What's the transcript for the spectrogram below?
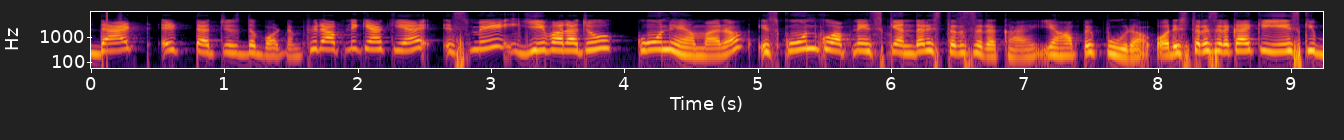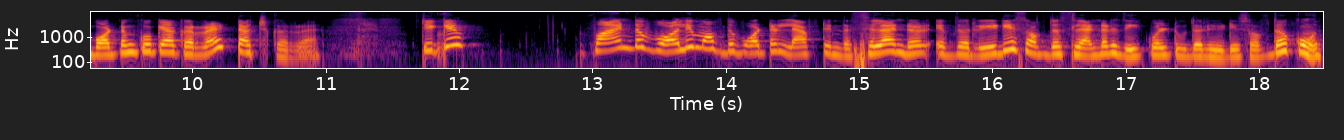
That it touch is the bottom फिर आपने क्या किया है? इसमें ये वाला जो कोन है हमारा, इस कोन को आपने इसके अंदर इस तरह से रखा है, यहाँ पे पूरा। और इस तरह से रखा है कि ये इसकी बॉटम को क्या कर रहा है? टच कर रहा है। ठीक है? Find the volume of the water left in the cylinder if the radius of the cylinder is equal to the radius of the cone.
